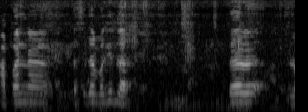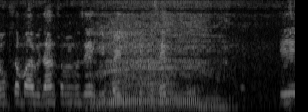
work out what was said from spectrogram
आपण तसं जर बघितलं तर लोकसभा विधानसभेमध्ये ही पहिली असेल की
